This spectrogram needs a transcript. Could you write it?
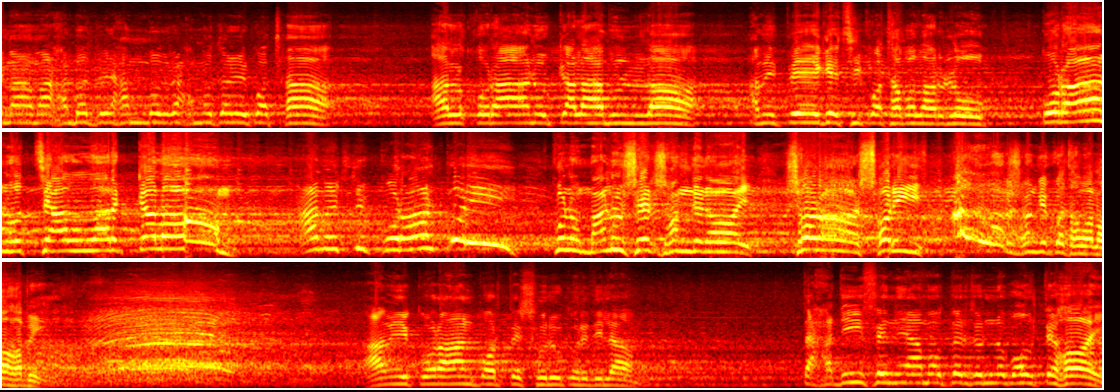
ইমাম আহমদ বিন হাম্বল রহমতুল্লাহের কথা, আল কোরআন কালামুল্লাহ। আমি পেয়ে গেছি কথা বলার লোক। কোরআন হচ্ছে আল্লাহর কালাম। আমি যদি কোরআন পড়ি কোনো মানুষের সঙ্গে নয় সরাসরি আল্লাহর সঙ্গে কথা বলা হবে। আমি কোরআন পড়তে শুরু করে দিলাম। তাহাদিসে নিয়ামতের জন্য বলতে হয়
